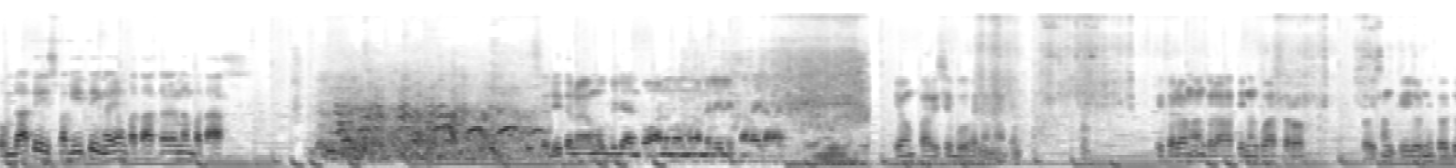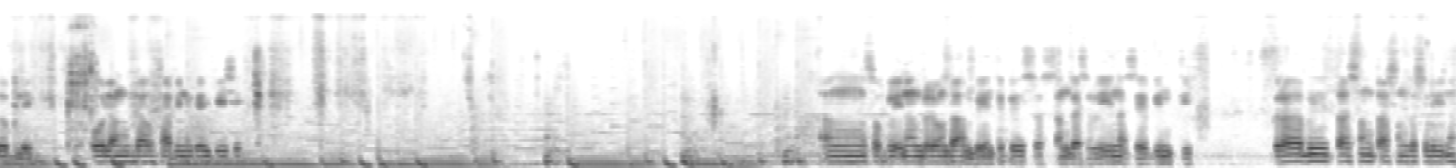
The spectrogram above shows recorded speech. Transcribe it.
Kung dati spaghetti, ngayon pataas na lang ng pataas. so dito na lang magbilihan kung ano mga malilit na kailangan. Yung parisibuhan lang natin. Ito lang ang kalahati ng 4. So isang kilo nito, doble. Kulang daw, sabi ni kay JC. Ang sukli ng 220 pesos, ang gasolina 70. Grabe, taas ang taas ang gasolina.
